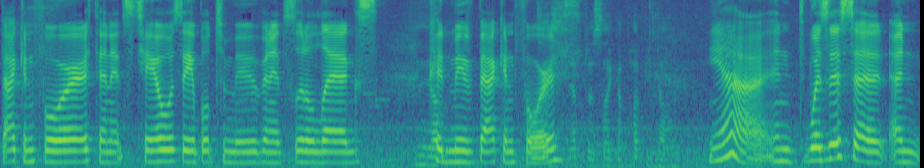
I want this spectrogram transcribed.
back and forth, and its tail was able to move, and its little legs Yep. could move back and forth. Yep, just like a puppy dog. Yeah, and was this a, a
